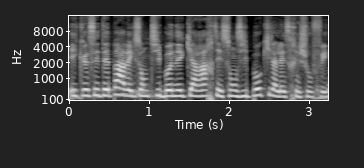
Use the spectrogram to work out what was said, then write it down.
Et que c'était pas avec son petit bonnet Carhartt et son zippo qu'il allait se réchauffer.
